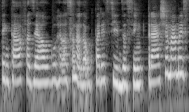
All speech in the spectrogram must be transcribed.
tentar fazer algo relacionado, algo parecido, assim, pra chamar mais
